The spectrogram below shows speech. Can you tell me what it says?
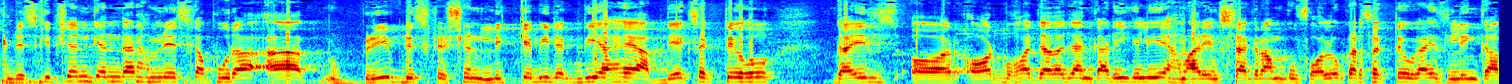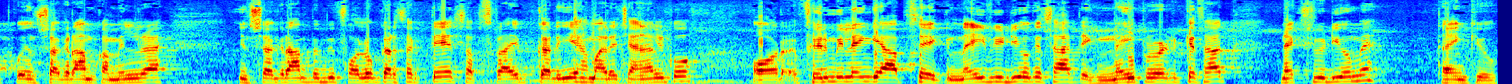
डिस्क्रिप्शन के अंदर हमने इसका पूरा ब्रीफ डिस्क्रिप्शन लिख के भी रख दिया है, आप देख सकते हो। गाइज़ और और बहुत ज़्यादा जानकारी के लिए हमारे इंस्टाग्राम को फॉलो कर सकते हो गाइज़ लिंक आपको इंस्टाग्राम का मिल रहा है. इंस्टाग्राम पे भी फॉलो कर सकते हैं. सब्सक्राइब करिए हमारे चैनल को. और फिर मिलेंगे आपसे एक नई वीडियो के साथ, एक नई प्रोडक्ट के साथ. नेक्स्ट वीडियो में. Thank you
